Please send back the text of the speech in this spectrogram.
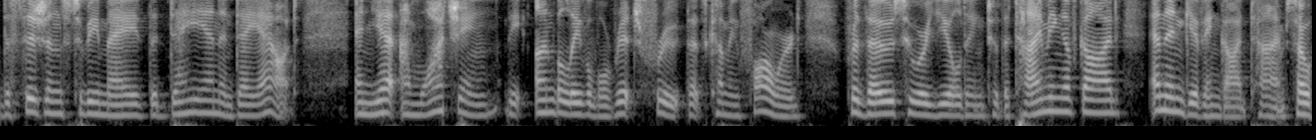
decisions to be made the day in and day out. And yet I'm watching the unbelievable rich fruit that's coming forward for those who are yielding to the timing of God and then giving God time. So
